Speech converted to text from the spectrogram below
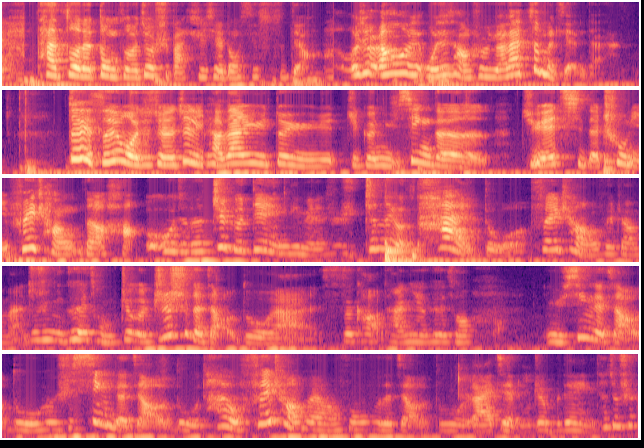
他做的动作就是把这些东西撕掉。我就然后我就想说，原来这么简单。对，所以我就觉得这里朴赞玉对于这个女性的崛起的处理非常的好。我我觉得这个电影里面就是真的有太多，非常非常满，就是你可以从这个知识的角度来思考它，你也可以从女性的角度或者是性的角度，它有非常非常丰富的角度来解读这部电影。它就是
